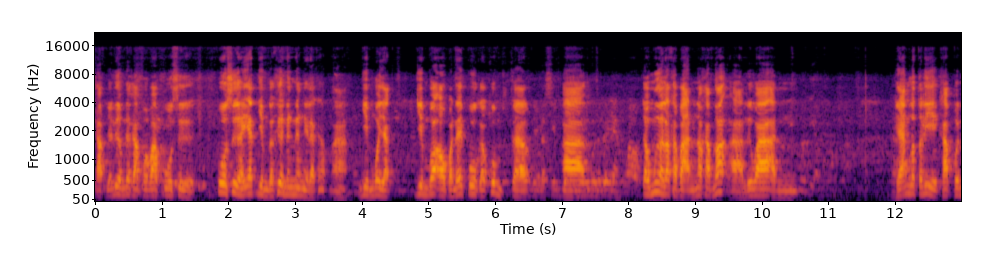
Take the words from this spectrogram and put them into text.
ครับอย่าลืมด้วยครับเพราะว่าปูซื้อปูซื้อให้แอดยิ้มก็คือหนึ่งหนึ่งนี่แหละครับอ่ายิ้มบ่อยากยิ้มบ่เอาปานใดปูก็คุ้มเอ่อนี่ก็สิบอ่ามือด้วยเนี่ยเจ้าเมื่อรัฐบาลเนาะครับเนาะอ่าหรือว่าอันแผงลอตเตอรี่ครับเพิ่น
